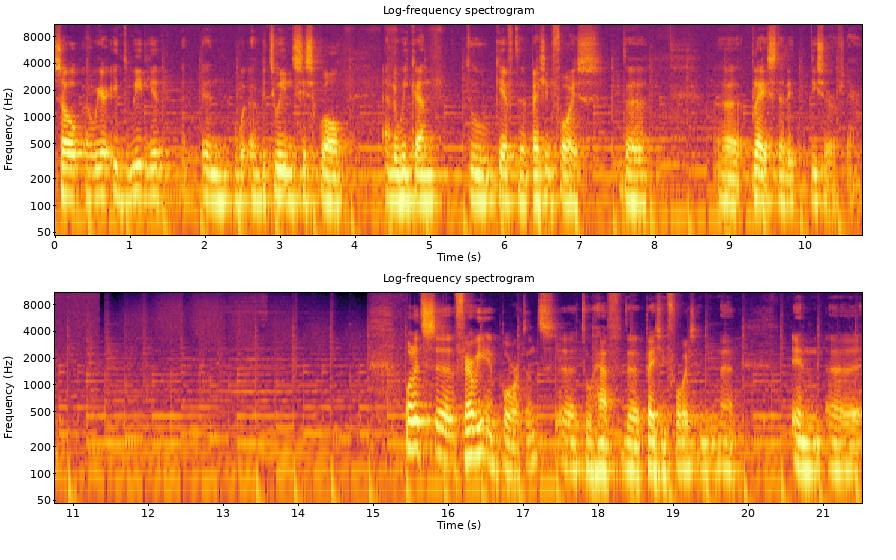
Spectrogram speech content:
So uh, we are intermediate in between SISAQOL and the WECAN to give the patient voice the uh, place that it deserves there. Well, it's uh, very important uh, to have the patient voice in, uh, in, uh,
